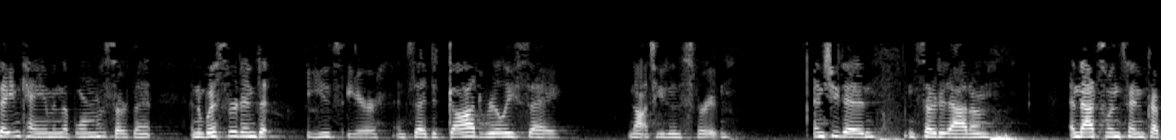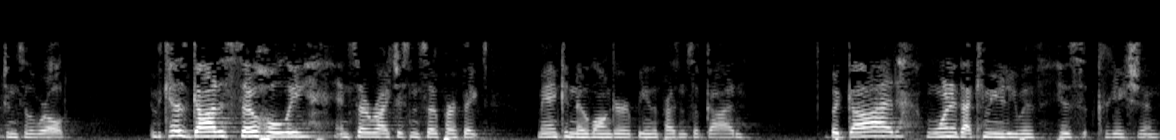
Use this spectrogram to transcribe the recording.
Satan came in the form of a serpent and whispered into Eve's ear and said, Did God really say not to eat of this fruit? And she did, and so did Adam. And that's when sin crept into the world. And because God is so holy and so righteous and so perfect, man can no longer be in the presence of God. But God wanted that community with his creation.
